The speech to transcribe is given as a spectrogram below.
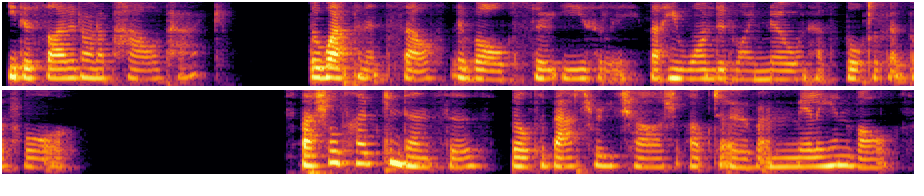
he decided on a power pack. The weapon itself evolved so easily that he wondered why no one had thought of it before. Special type condensers built a battery charge up to over a million volts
